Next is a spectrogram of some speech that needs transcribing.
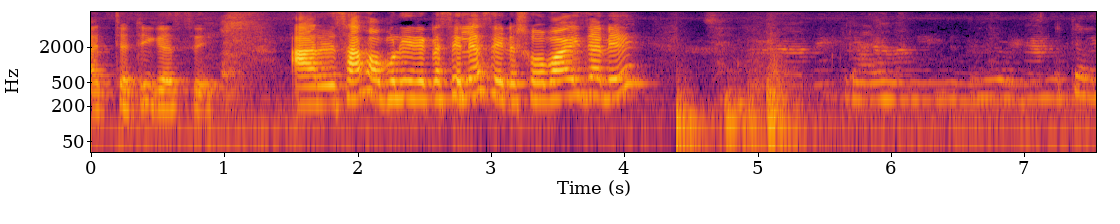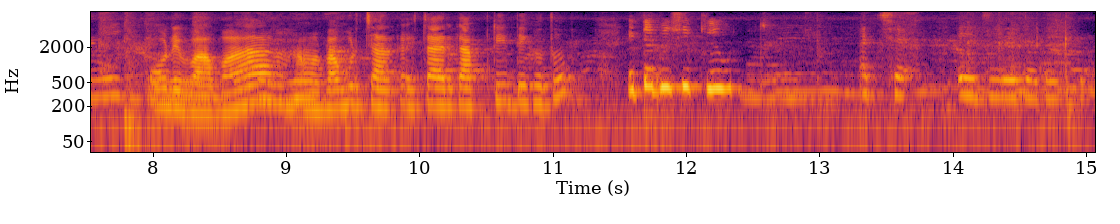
আচ্ছা ঠিক আছে। আর সাফা মনির একটা ছেলে আছে এটা সবাই জানে। ওরে বাবা আমার বাবুর চার চায়ের কাপটি দেখো তো। এটা বেশি কিউট আচ্ছা এই যে এটা দেখো।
